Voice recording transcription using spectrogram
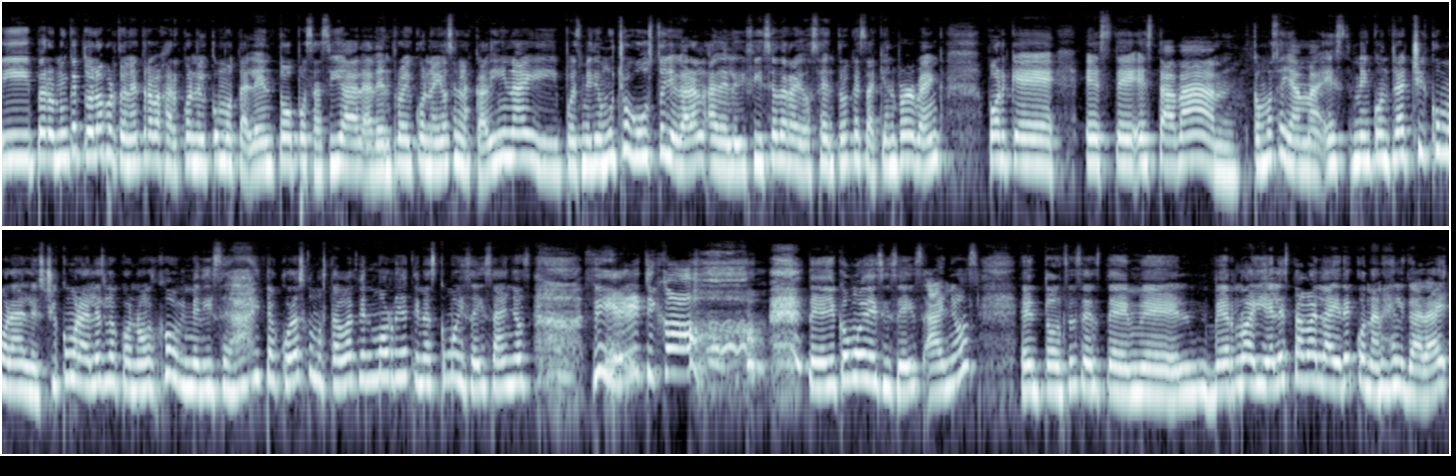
Y, pero nunca tuve la oportunidad de trabajar con él como talento, pues así adentro ahí con ellos en la cabina y pues me dio mucho gusto llegar al, edificio de Radio Centro que está aquí en Burbank porque este estaba, ¿cómo se llama? Me encontré a Chico Morales. Chico Morales lo conozco y me dice, ay, ¿te acuerdas cuando estabas bien morrida? Tenías como 16 años. Sí, chico. Tenía yo como 16 años. Entonces, este, me- verlo ahí, él estaba al aire con Ángel Garay.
